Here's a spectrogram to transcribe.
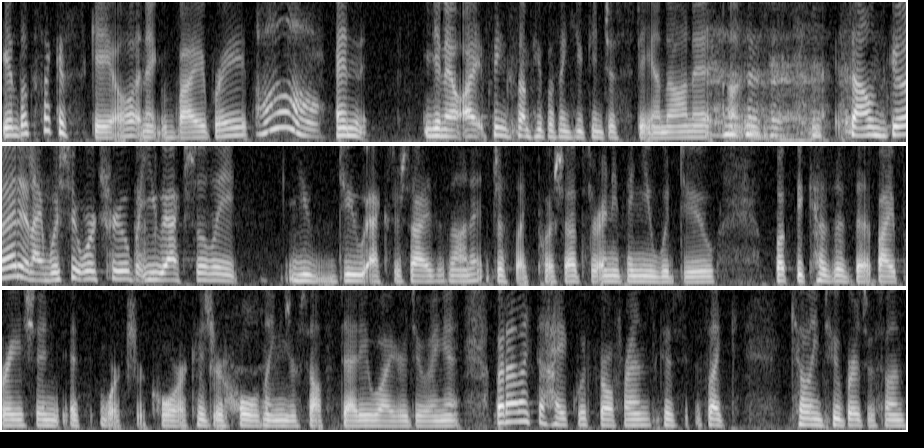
It looks like a scale, and it vibrates. Oh. And you know, I think some people think you can just stand on it. Um, sounds good, and I wish it were true, but you actually you do exercises on it, just like push-ups or anything you would do. But because of the vibration, it works your core because you're holding yourself steady while you're doing it. But I like to hike with girlfriends because it's like killing two birds with one,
